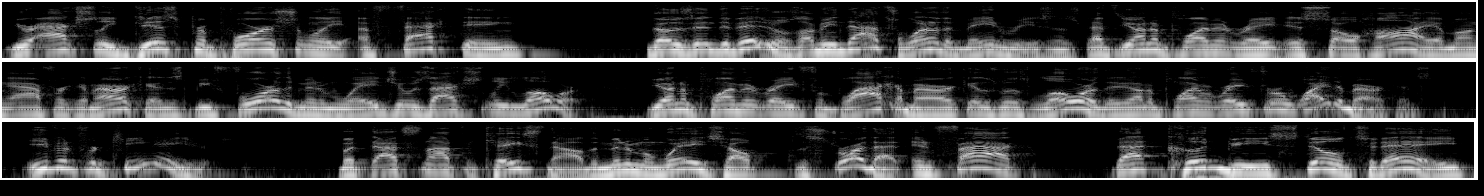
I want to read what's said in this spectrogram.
you're actually disproportionately affecting those individuals. I mean, that's one of the main reasons that the unemployment rate is so high among African Americans. Before the minimum wage, it was actually lower. The unemployment rate for black Americans was lower than the unemployment rate for white Americans, even for teenagers. But that's not the case now. The minimum wage helped destroy that. In fact, that could be still today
